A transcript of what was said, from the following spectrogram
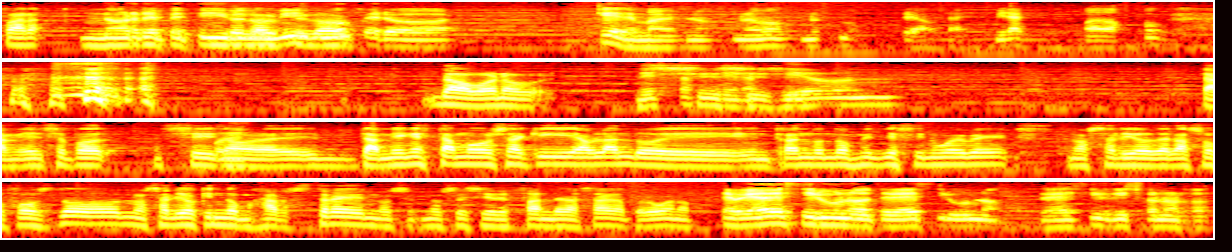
Para, no repetir lo mismo, Dog. pero... ¿Qué de mal? No, no, no ocurre ahora. Mira que he jugado a juegos. No, bueno, En esta Sí, sí, sí. También se puede... Sí, no, eh, también estamos aquí hablando, de, entrando en 2019, no ha salido The Last of Us 2, no ha salido Kingdom Hearts 3, no sé, no sé si eres fan de la saga, pero bueno. Te voy a decir uno, te voy a decir uno. Te voy a decir Dishonored 2.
